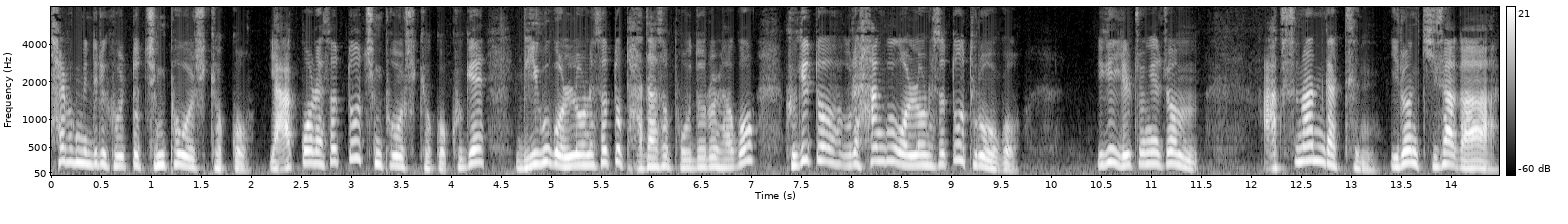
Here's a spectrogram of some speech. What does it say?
탈북민들이 그걸 또 증폭을 시켰고 야권에서 또 증폭을 시켰고 그게 미국 언론에서 또 받아서 보도를 하고 그게 또 우리 한국 언론에서 또 들어오고 이게 일종의 좀 악순환 같은 이런 기사가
